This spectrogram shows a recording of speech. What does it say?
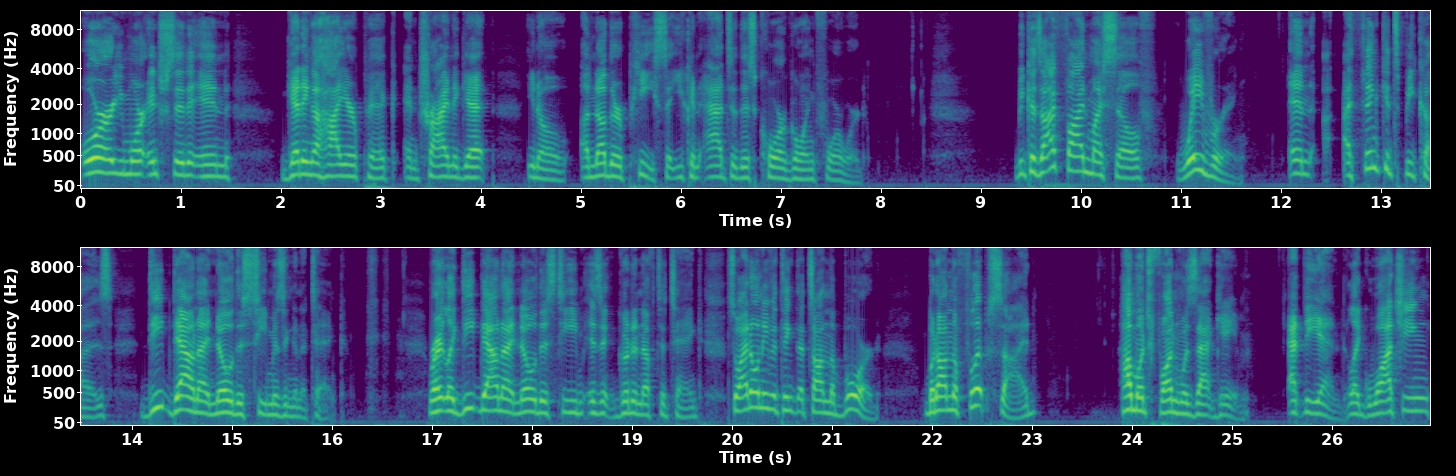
Or are you more interested in getting a higher pick and trying to get, you know, another piece that you can add to this core going forward? Because I find myself wavering. And I think it's because deep down, I know this team isn't going to tank. right? Like deep down, I know this team isn't good enough to tank. So I don't even think that's on the board. But on the flip side, how much fun was that game at the end? Like watching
